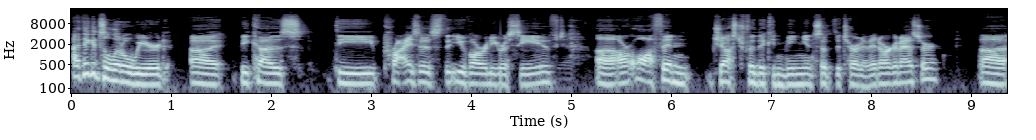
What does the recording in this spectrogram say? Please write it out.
I think it's a little weird uh, because the prizes that you've already received uh, are often just for the convenience of the tournament organizer. Uh,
